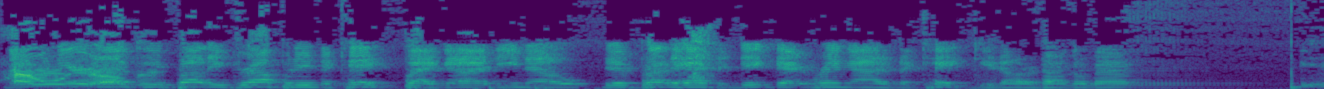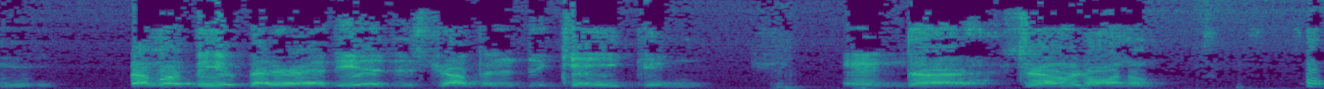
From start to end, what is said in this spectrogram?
I won't you're drop it. probably drop it in the cake, by God. You know they'd probably have to dig that ring out of the cake. You know what I'm talking about? That might be a better idea. Just drop it in the cake and and uh, throw it on them.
